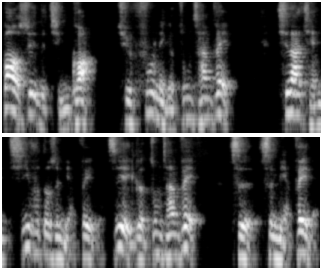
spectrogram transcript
报税的情况去付那个中餐费，其他钱几乎都是免费的，只有一个中餐费是是免费的，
